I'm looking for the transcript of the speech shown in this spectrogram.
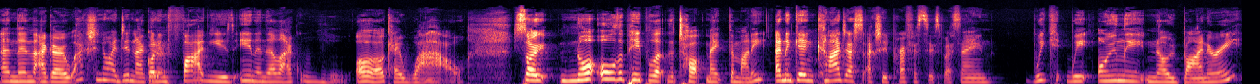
And then I go, well, actually, no, I didn't. I got Yeah. in five years in, and they're like, oh, okay, wow. So not all the people at the top make the money. And again, can I just actually preface this by saying we we only know binary.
